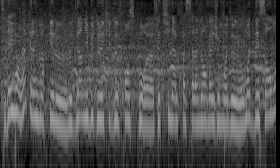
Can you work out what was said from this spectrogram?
C'est d'ailleurs là qu'elle a marqué le, le dernier but de l'équipe de France pour euh, cette finale face à la Norvège au mois de, au mois de décembre.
